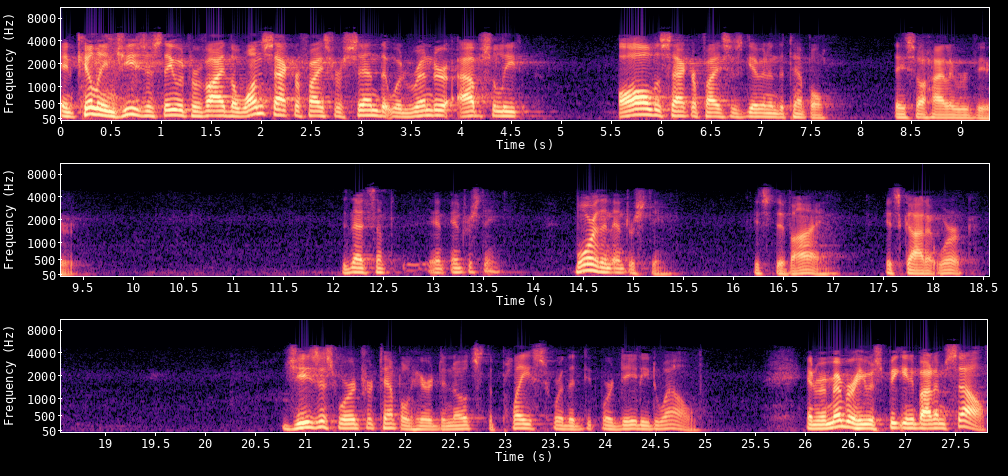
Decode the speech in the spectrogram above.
In killing Jesus, they would provide the one sacrifice for sin that would render obsolete all the sacrifices given in the temple they so highly revered. Isn't that something interesting? More than interesting. It's divine. It's God at work. Jesus' word for temple here denotes the place where, the, where deity dwelled. And remember, he was speaking about himself.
